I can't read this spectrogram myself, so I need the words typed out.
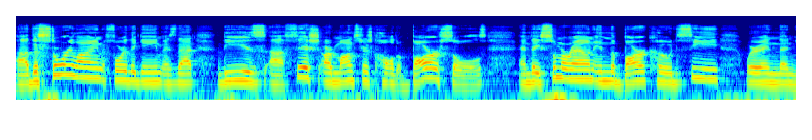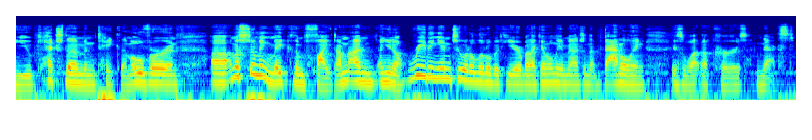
Uh, the storyline for the game is that these uh, fish are monsters called bar souls, and they swim around in the barcode sea, wherein then you catch them and take them over, and uh, I'm assuming make them fight. I'm, I'm, you know, reading into it a little bit here, but I can only imagine that battling is what occurs next.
